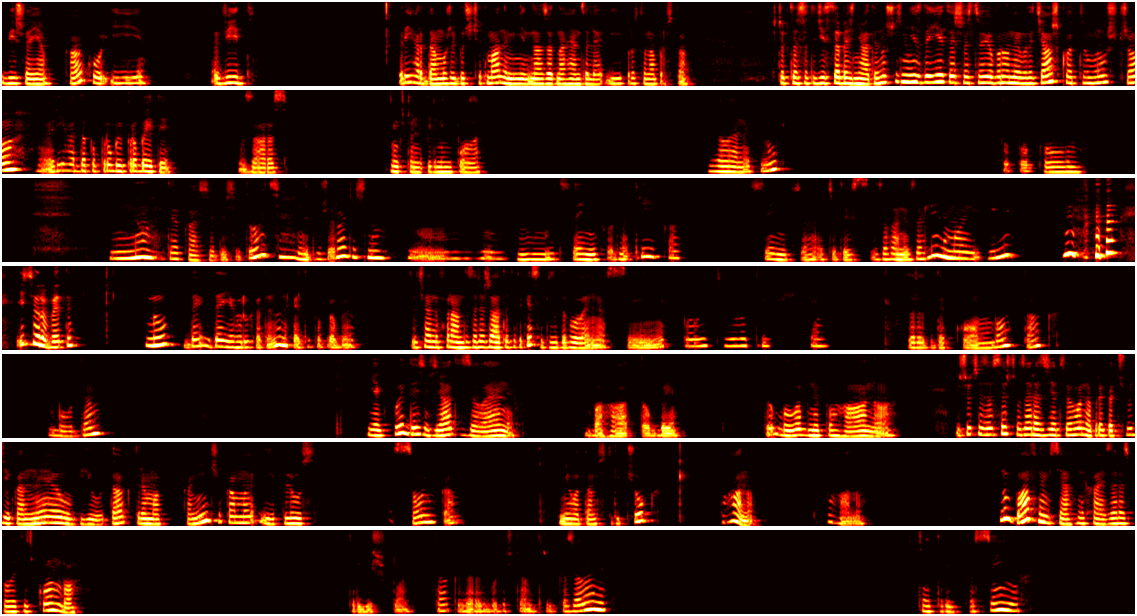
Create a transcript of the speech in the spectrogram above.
вішає каку і від Рігарда, можуть бути щитмани мені назад на гензеля і просто-напросто, щоб це все тоді з себе зняти. Ну, щось мені здається, що з цією обороною буде тяжко, тому що Рігарда попробуй пробити зараз, якщо не під мені поле. Зелених нуль. Пу-пу-пум. Ну, така собі ситуація, не дуже радісна. Синіх одна трійка, синіх чи зелених взагалі немає і. І що робити? Ну, де, де його рухати? Ну, нехай то попробую. Звичайно, франт заряджати це таке собі задоволення. Синіх полетіло трішки. Зараз буде комбо, так буде. Якби десь взяти зелених багато би, то було б непогано. І швидше за все, що зараз я цього, наприклад, чудіка не уб'ю, так, трьома камінчиками і плюс сонька. В нього там стрічок. Погано. Погано. Ну, бафнемося, нехай зараз полетить комбо. Трішки. Так, зараз буде там трійка зелених. Ще трійка синіх.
